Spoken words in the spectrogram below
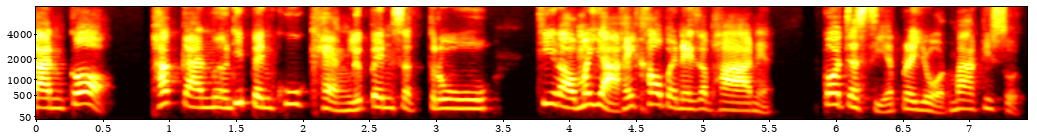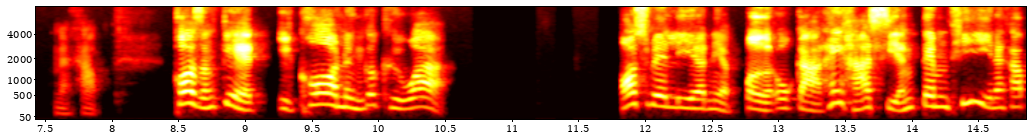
กันก็พักการเมืองที่เป็นคู่แข่งหรือเป็นศัตรูที่เราไม่อยากให้เข้าไปในสภาเนี่ยก็จะเสียประโยชน์มากที่สุดนะครับ ข้อสังเกตอีกข้อหนึ่งก็คือว่าออสเตรเลียเนี่ยเปิดโอกาสให้หาเสียงเต็มที่นะครับ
